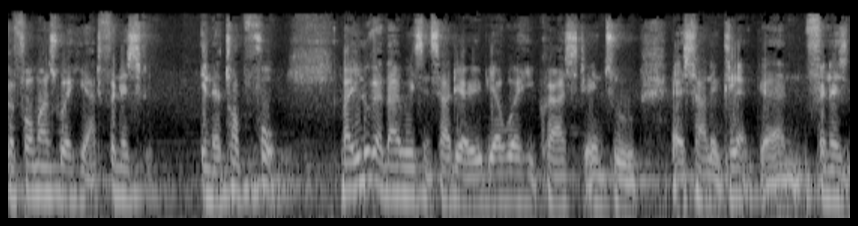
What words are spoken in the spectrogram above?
performance where he had finished in the top four. But you look at that race in Saudi Arabia where he crashed into uh, Charles Leclerc and finished,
